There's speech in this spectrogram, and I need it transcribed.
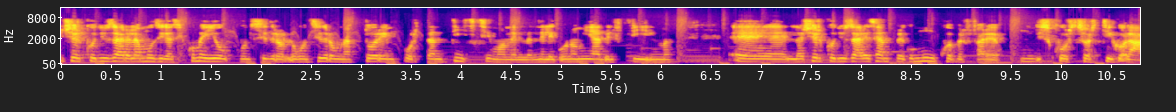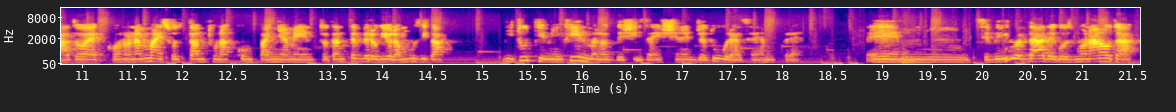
cerco di usare la musica, siccome io considero, lo considero un attore importantissimo nel- nell'economia del film, eh, la cerco di usare sempre comunque per fare un discorso articolato, ecco, non è mai soltanto un accompagnamento, tant'è vero che io la musica di tutti i miei film l'ho decisa in sceneggiatura sempre. Ehm, se vi ricordate Cosmonauta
